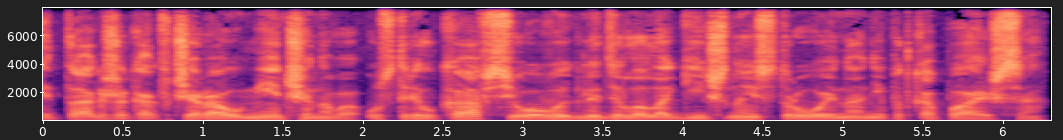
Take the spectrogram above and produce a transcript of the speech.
И так же, как вчера у Меченого, у стрелка все выглядело логично и стройно, не подкопаешься.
